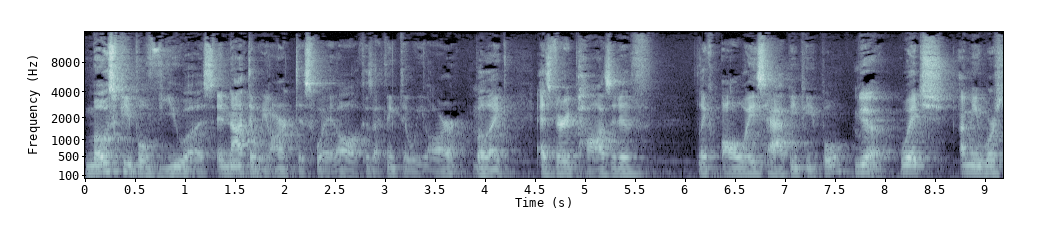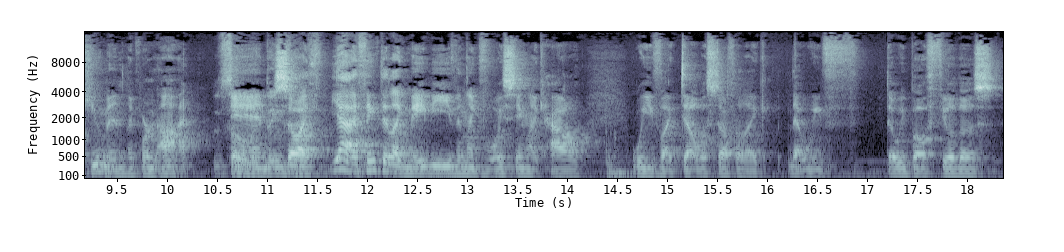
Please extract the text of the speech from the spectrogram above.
most people view us, and not that we aren't this way at all, because I think that we are, but Mhm. like as very positive, like always happy people. yeah Which I mean, we're human, like we're not. so and so I yeah, I think that like maybe even like voicing like how we've like dealt with stuff or like that we've that we both feel those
